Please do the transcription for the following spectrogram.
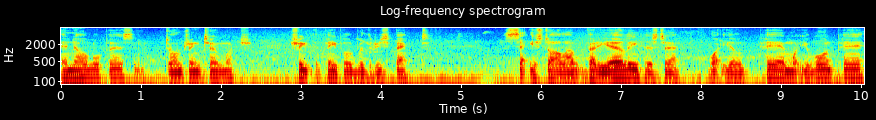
a normal person. Don't drink too much. Treat the people with respect. Set your stall out very early as to what you'll pay and what you won't pay.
